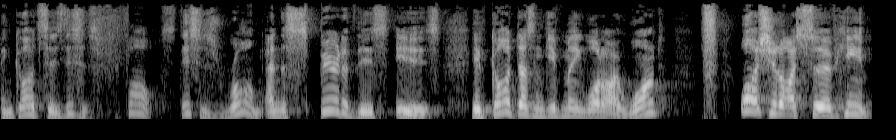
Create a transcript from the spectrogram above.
And God says, This is false. This is wrong. And the spirit of this is if God doesn't give me what I want, why should I serve Him?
